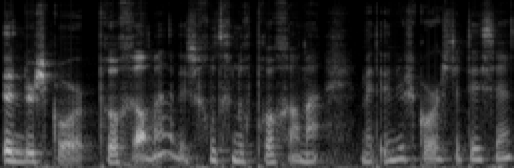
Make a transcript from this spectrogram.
underscore programma. Dus goed genoeg programma met underscores ertussen.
